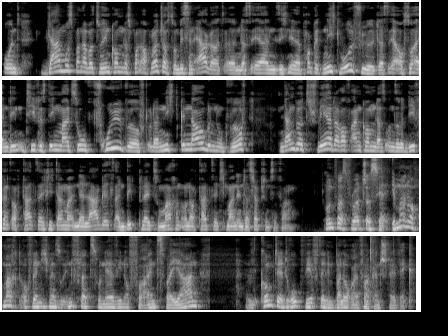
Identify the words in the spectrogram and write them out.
Und da muss man aber zu hinkommen, dass man auch Rogers so ein bisschen ärgert, äh, dass er sich in der Pocket nicht wohlfühlt, dass er auch so ein, Ding, ein tiefes Ding mal zu früh wirft oder nicht genau genug wirft. Und dann wird es schwer darauf ankommen, dass unsere Defense auch tatsächlich dann mal in der Lage ist, ein Big Play zu machen und auch tatsächlich mal eine Interception zu fangen. Und was Rogers ja immer noch macht, auch wenn nicht mehr so inflationär wie noch vor ein, zwei Jahren, kommt der Druck, wirft er den Ball auch einfach ganz schnell weg.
